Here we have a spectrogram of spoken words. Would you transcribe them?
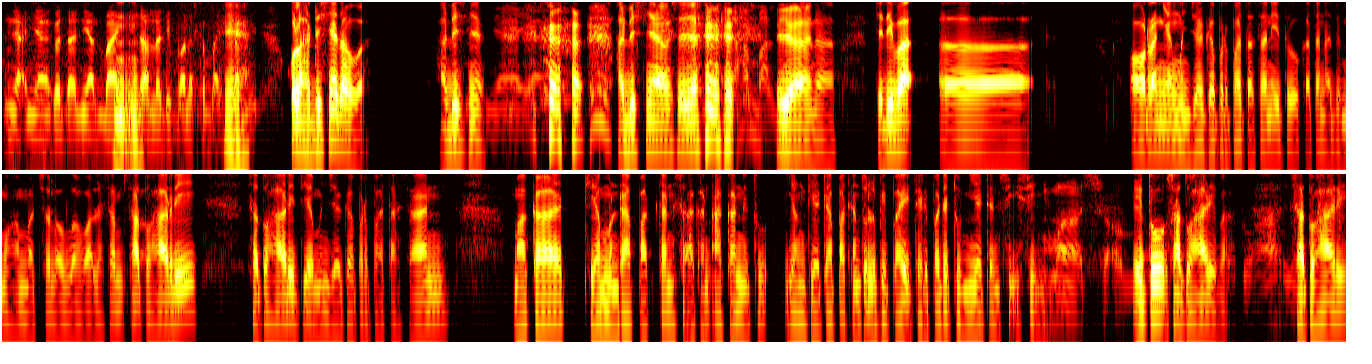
niatnya kita niat baik insya Allah dibalas kebaikan Iya. Kalau hadisnya tahu Pak? Hadisnya. Ya, ya. hadisnya maksudnya. Iya, nah. Jadi Pak, eh, orang yang menjaga perbatasan itu kata Nabi Muhammad SAW satu hari satu hari dia menjaga perbatasan maka dia mendapatkan seakan-akan itu yang dia dapatkan itu lebih baik daripada dunia dan seisinya. Masya Allah Itu satu hari pak. satu hari Satu hari.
